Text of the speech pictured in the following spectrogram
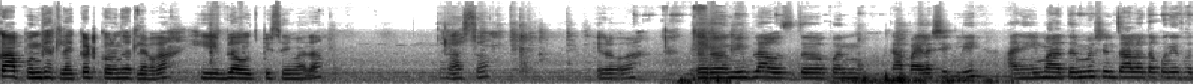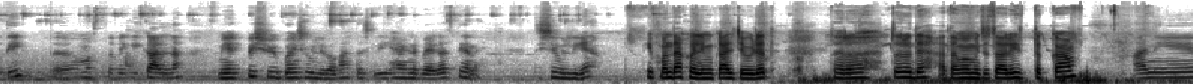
कापून घेतलाय कट करून घेतलाय बघा. ही ब्लाऊज पीस आहे माझा. तर असं. इकडं बघा. तर मी ब्लाऊजचं पण कापायला शिकली. आणि मला तर मशीन चालवता पण येत होती. तर मस्तपैकी काल ना मी एक पिशवी पण शिवली बघा. तसली हँडबॅग असते ना ती शिवली आहे. ती पण दाखवली मी कालच्या व्हिडिओत. तर चलू द्या. आता मम्मीचं चालू आहे इथं काम. आणि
